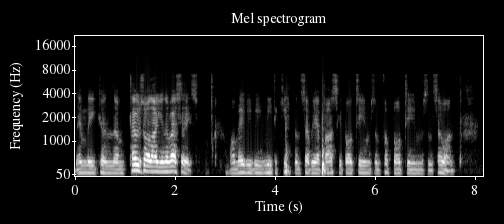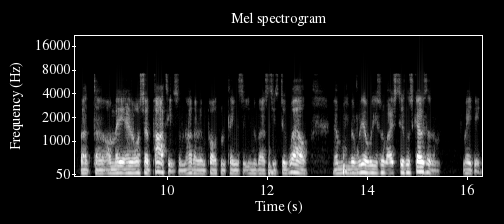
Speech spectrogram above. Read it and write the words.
Then we can um, close all our universities. Or maybe we need to keep them so we have basketball teams and football teams and so on but uh, or may, and also parties and other important things that universities do well, and the real reason why students go to them, maybe.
